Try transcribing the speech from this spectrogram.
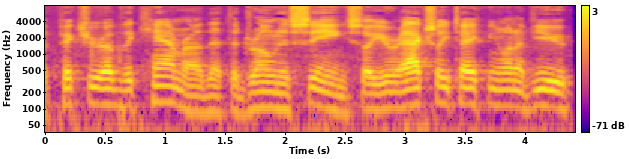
the picture of the camera that the drone is seeing. So you're actually taking on a view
